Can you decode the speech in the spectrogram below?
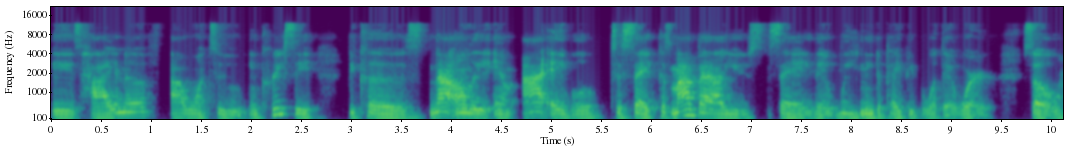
is high enough, I want to increase it because not only am I able to say, because my values say that we need to pay people what they're worth. So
